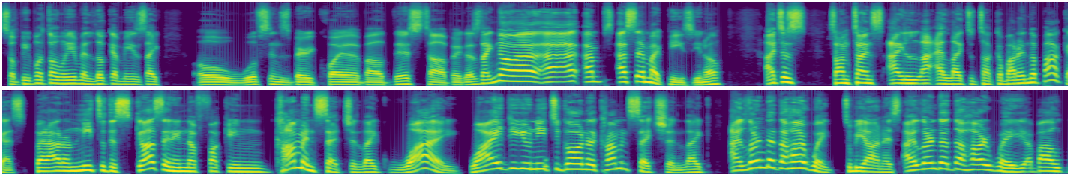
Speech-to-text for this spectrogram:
so people don't even look at me it's like, oh, Wolvsun's very quiet about this topic. I was like, no, I, I, I'm, I said my piece, you know? I just, sometimes I, li- I like to talk about it in the podcast, but I don't need to discuss it in the fucking comment section. Like, why? Why do you need to go into the comment section? Like, I learned that the hard way, to be honest. I learned that the hard way about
